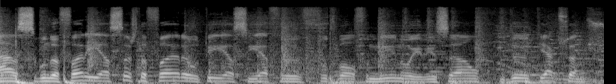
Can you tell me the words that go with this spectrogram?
À segunda-feira e à sexta-feira, o TSF Futebol Feminino, edição de Tiago Santos.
